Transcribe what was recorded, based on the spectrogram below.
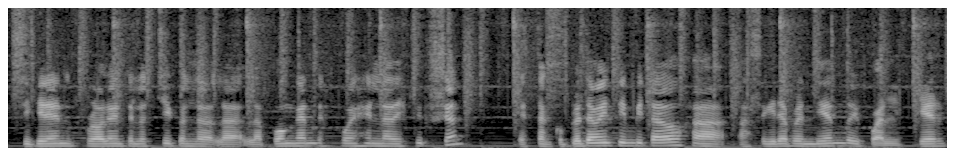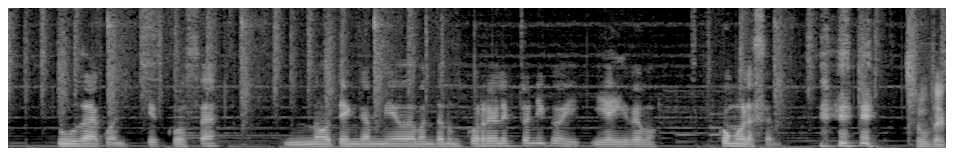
Si quieren, probablemente los chicos la, la pongan después en la descripción están completamente invitados a, seguir aprendiendo y cualquier duda, cualquier cosa, no tengan miedo de mandar un correo electrónico y, ahí vemos cómo lo hacemos. Súper.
